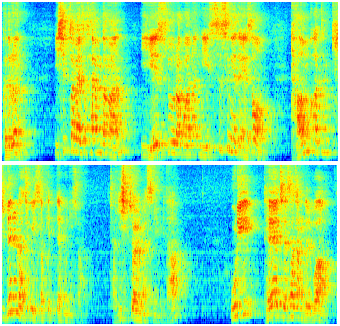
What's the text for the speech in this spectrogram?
그들은 이 십자가에서 사형당한 이 예수라고 하는 이 스승에 대해서 다음과 같은 기대를 가지고 있었기 때문이죠. 자, 20절 말씀입니다. 우리 대제사장들과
